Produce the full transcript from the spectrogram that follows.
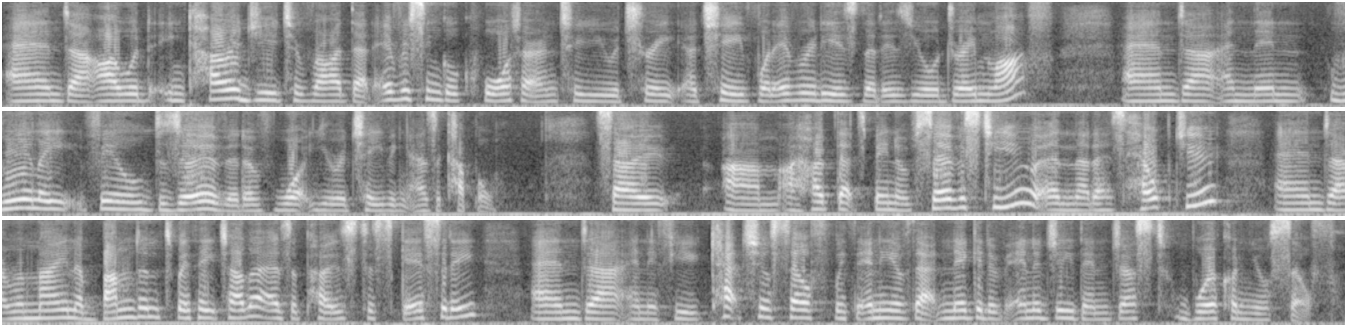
and uh, I would encourage you to ride that every single quarter until you achieve whatever it is that is your dream life and, uh, and then really feel deserved of what you're achieving as a couple. So um, I hope that's been of service to you and that has helped you and uh, remain abundant with each other as opposed to scarcity and, uh, and if you catch yourself with any of that negative energy then just work on yourself.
